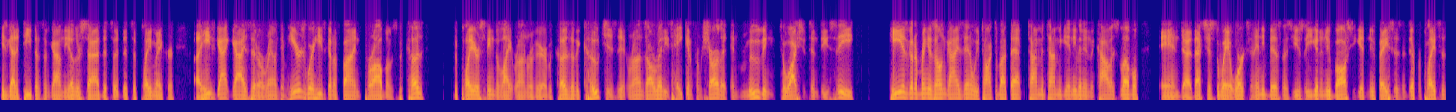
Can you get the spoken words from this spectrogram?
He's got a defensive guy on the other side that's a that's a playmaker. Uh, he's got guys that are around him. Here's where he's going to find problems because the players seem to like Ron Rivera because of the coaches that Ron's already taken from Charlotte and moving to Washington D.C. He is going to bring his own guys in. We've talked about that time and time again, even in the college level. And uh, that's just the way it works in any business. Usually, you get a new boss, you get new faces in different places.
